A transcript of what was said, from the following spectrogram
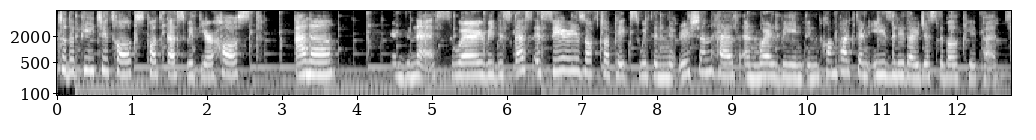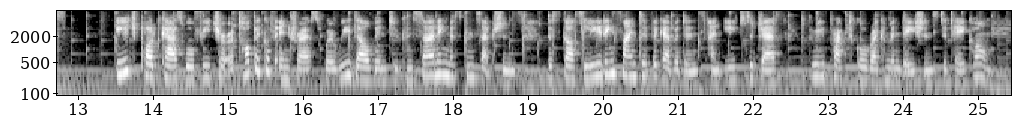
to the Peachy Talks podcast with your host, Anna and Ness, where we discuss a series of topics within nutrition, health, and well being in compact and easily digestible clipettes. Each podcast will feature a topic of interest where we delve into concerning misconceptions, discuss leading scientific evidence, and each suggest three practical recommendations to take home.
